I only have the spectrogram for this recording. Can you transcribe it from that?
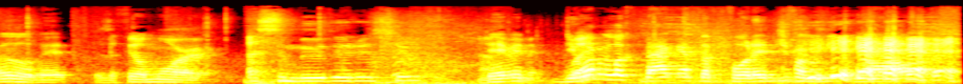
A little bit. Does it feel more a smoother suit? Oh, David, wait, do you want to look back at the footage from now?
